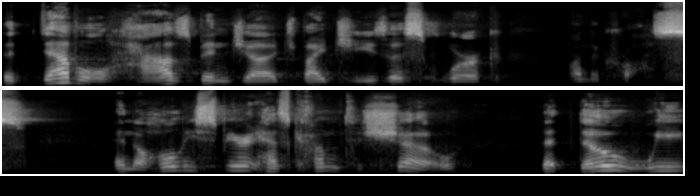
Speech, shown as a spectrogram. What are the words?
the devil has been judged by Jesus' work on the cross. And the Holy Spirit has come to show that though we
